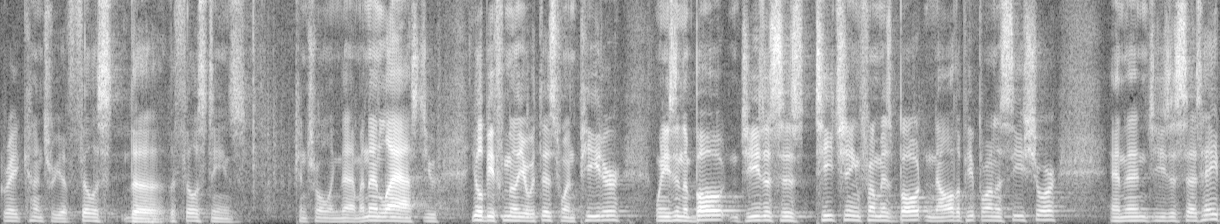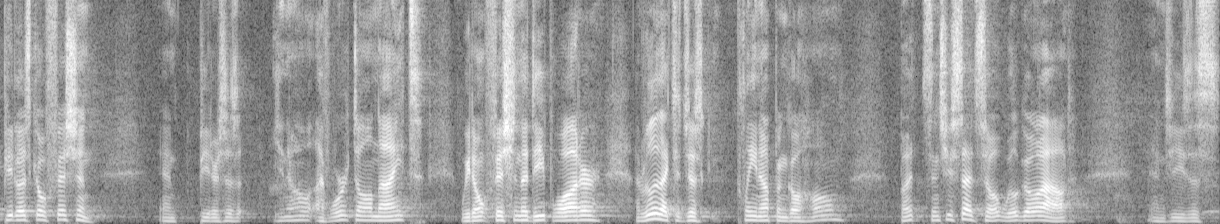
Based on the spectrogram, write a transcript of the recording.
great country of Philist- the, the Philistines controlling them. And then last, you, you'll be familiar with this one Peter, when he's in the boat, Jesus is teaching from his boat, and all the people are on the seashore. And then Jesus says, Hey, Peter, let's go fishing. And Peter says, You know, I've worked all night. We don't fish in the deep water. I'd really like to just clean up and go home. But since you said so, we'll go out. And Jesus,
